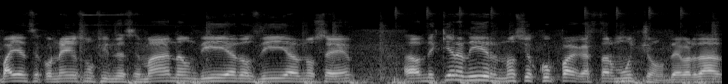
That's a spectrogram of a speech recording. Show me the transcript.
Váyanse con ellos un fin de semana, un día, dos días, no sé. A donde quieran ir, no se ocupa gastar mucho, de verdad.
